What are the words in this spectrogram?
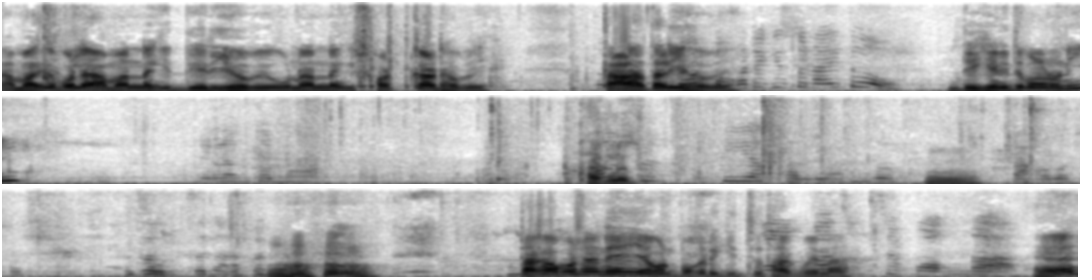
আমাকে বলে আমার নাকি দেরি হবে ওনার নাকি শর্টকাট হবে। তাড়াতাড়ি হবে। দেখে নিতে পারো না থাকলে আর টাকা পয়সা নেই এখন পকেটে কিচ্ছু থাকবে না। হ্যাঁ?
